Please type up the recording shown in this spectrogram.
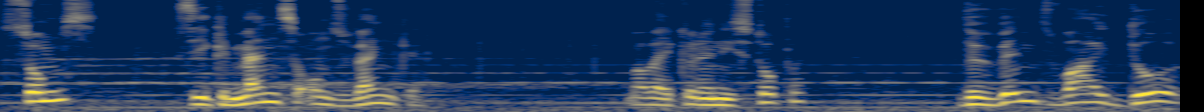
Soms zie ik mensen ons wenken, maar wij kunnen niet stoppen. De wind waait door.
